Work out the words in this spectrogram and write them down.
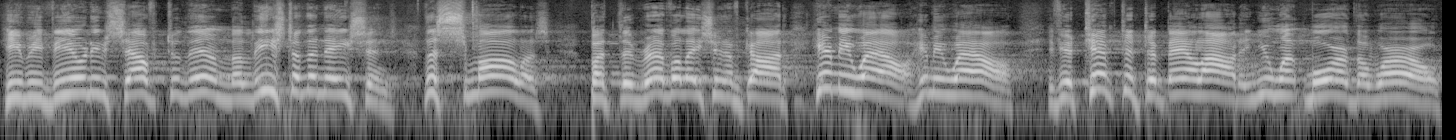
He revealed himself to them, the least of the nations, the smallest, but the revelation of God, hear me well, hear me well. If you're tempted to bail out and you want more of the world,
